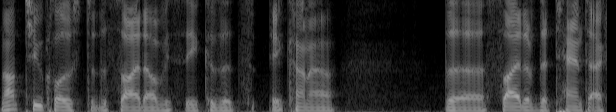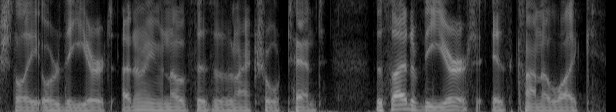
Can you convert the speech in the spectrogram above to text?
Not too close to the side, obviously, because it's it kind of the side of the tent actually, or the yurt. I don't even know if this is an actual tent. The side of the yurt is kind of like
